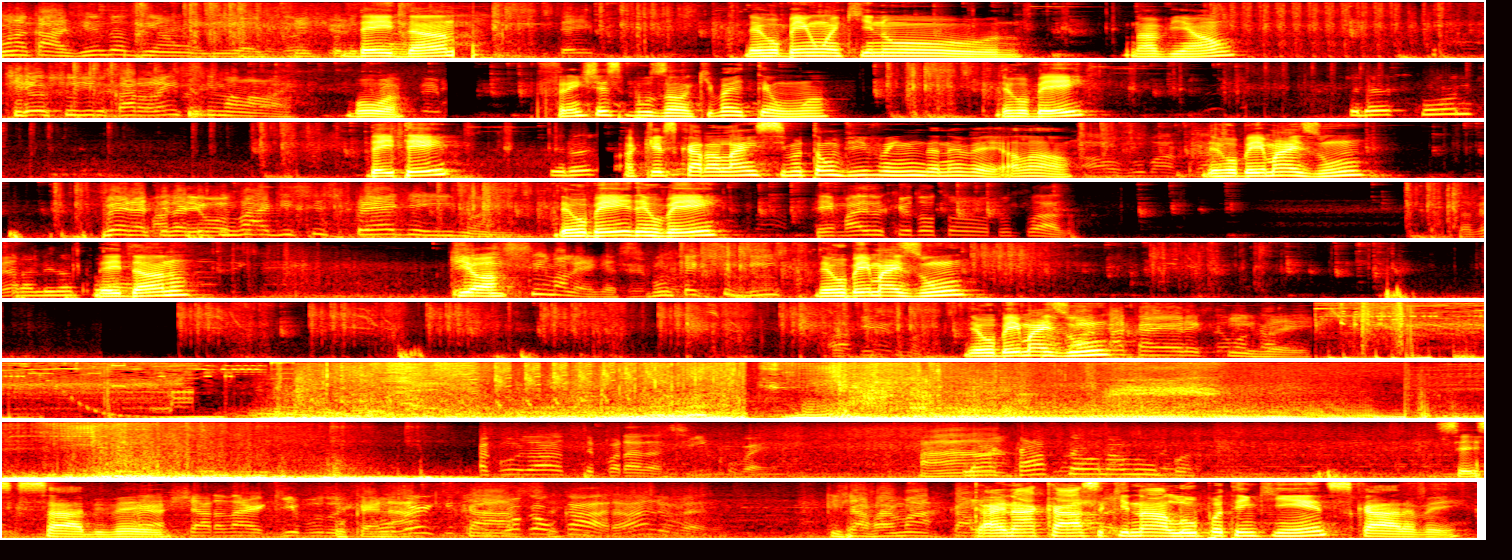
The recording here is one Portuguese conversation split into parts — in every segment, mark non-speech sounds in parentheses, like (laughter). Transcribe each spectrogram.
Um na casinha do avião ali, ó. Dei dano. Derrubei um aqui no. No avião. Tirei o shield do cara lá em cima lá. Boa. Frente desse busão aqui vai ter um, ó. Derrubei. Tirei escudo. Deitei. Tirei Aqueles caras lá em cima estão vivos ainda, né, velho? Olha lá, ó. Derrubei mais um. Velho, vai ter que invadir esses prédios aí, mano. Derrubei, derrubei. Tem mais do que o do outro, do outro lado. Tá vendo? Dei dano. Aqui, ó. em cima, Legas. Vamos ter que subir. Derrubei mais um. Derrubei mais um. Aqui, velho. Bagulho lá da temporada 5, velho. Na Ah, caça ou na lupa? Vocês que sabem, velho. Acharam no arquivo do jogo. na jogo é caça. o caralho, velho. que já vai marcar. Cai na caça que na lupa tem 500 cara, velho.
